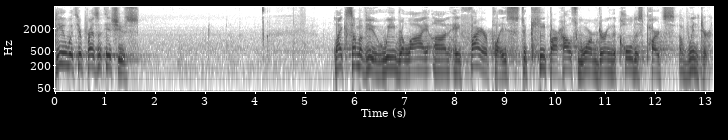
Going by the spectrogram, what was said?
deal with your present issues. Like some of you, we rely on a fireplace to keep our house warm during the coldest parts of winter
